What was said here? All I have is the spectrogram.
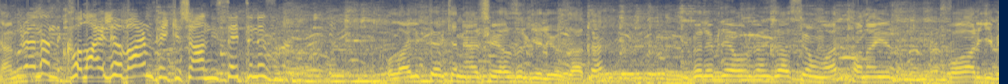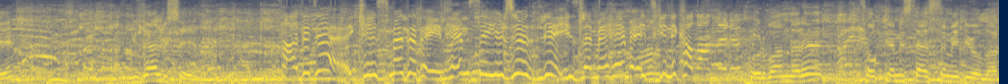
Yani Buranın kolaylığı var mı peki? Şu an hissettiniz mi? kolaylık derken her şey hazır geliyor zaten. Böyle bir organizasyon var. Panayır, fuar gibi. Yani güzel bir şey. Sadece kesme de değil. Hem seyircili izleme hem etkinlik alanları. Kurbanları çok temiz teslim ediyorlar.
